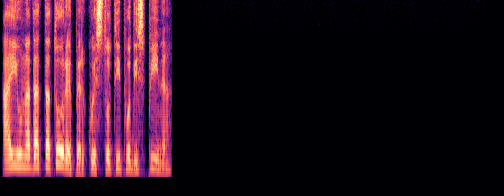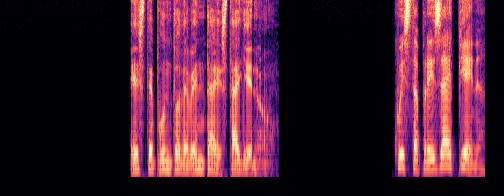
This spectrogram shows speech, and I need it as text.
Hai un adattatore per questo tipo di spina? Este punto de venta está lleno. Questa presa è piena.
